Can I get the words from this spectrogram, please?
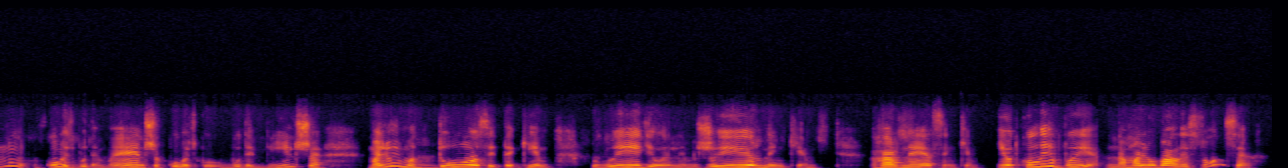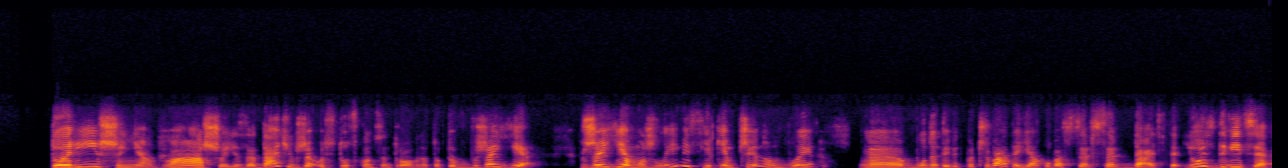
ну, в когось буде менше, в когось буде більше. Малюємо досить таким виділеним, жирненьким, гарнесеньким. І от коли ви намалювали сонце, то рішення вашої задачі вже ось тут сконцентровано. Тобто вже є, вже є можливість, яким чином ви е, будете відпочивати, як у вас це все вдасться. І ось дивіться,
